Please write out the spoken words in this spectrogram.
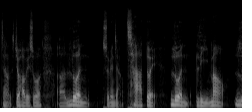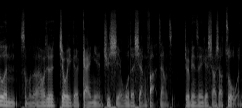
这样子，就好比说呃论。随便讲插队，论礼貌，论什么的，然后就就一个概念去写我的想法，这样子就变成一个小小作文。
